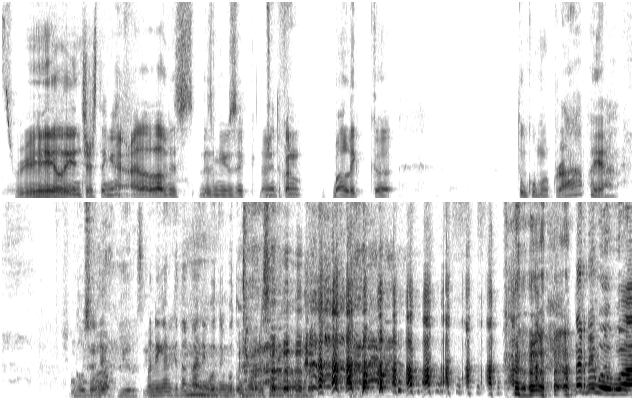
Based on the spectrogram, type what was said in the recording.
It's really interesting. I love this this music. Dan itu kan balik ke tuh gue mau berapa ya? Gak usah deh. Mendingan kita nggak nyebut-nyebut umur di sini. Ntar dia bawa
